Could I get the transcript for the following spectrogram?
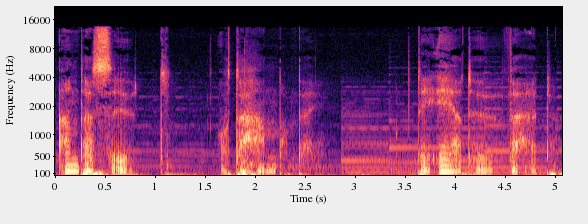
andas ut och ta hand om dig. Det är du värd.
